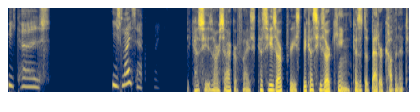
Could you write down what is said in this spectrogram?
Because he's my sacrifice. Because he's our sacrifice, because he's our priest, because he's our king, because it's a better covenant.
